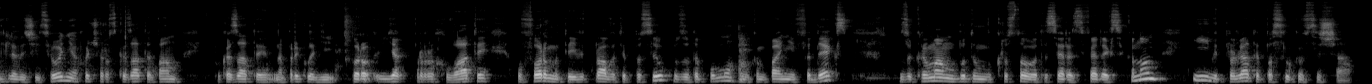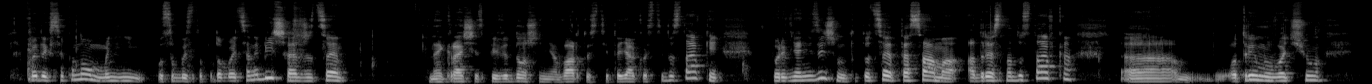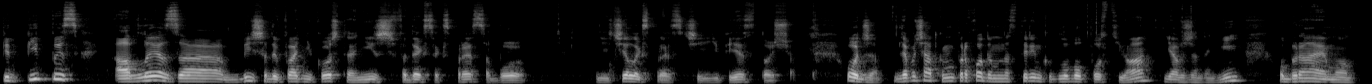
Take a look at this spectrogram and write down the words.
Глядачі, сьогодні я хочу розказати вам, показати на прикладі, як прорахувати, оформити і відправити посилку за допомогою компанії FedEx. Зокрема, ми будемо використовувати сервіс FedEx Econom і відправляти посилки в США. FedEx Econom мені особисто подобається найбільше, адже це найкраще співвідношення вартості та якості доставки в порівнянні з іншими. Тобто, це та сама адресна доставка е, отримувачу під підпис але за більш адекватні кошти, ніж FedEx Express або DHL Express чи UPS тощо. Отже, для початку ми переходимо на сторінку globalpost.ua, я вже на ній. Обираємо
